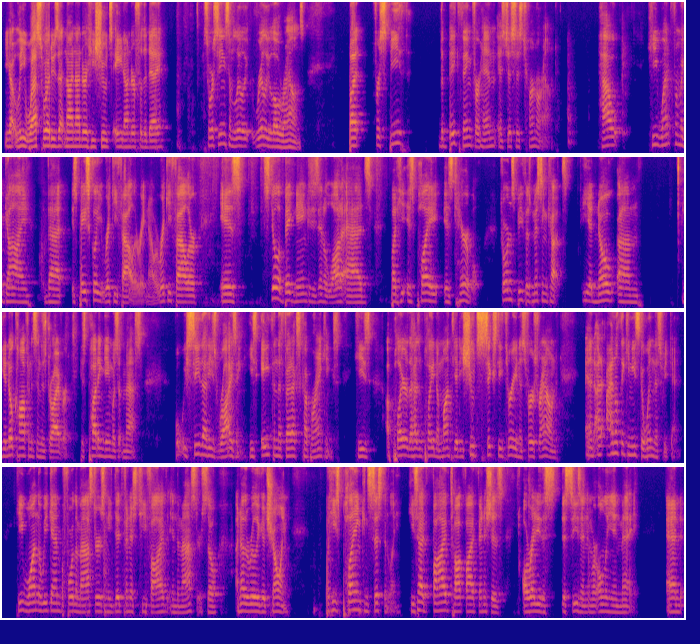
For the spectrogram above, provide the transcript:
you got Lee Westwood who's at nine under. He shoots eight under for the day. So we're seeing some really really low rounds. But for Spieth, the big thing for him is just his turnaround. How he went from a guy that is basically Rickie Fowler right now. Rickie Fowler is still a big name because he's in a lot of ads, but he, his play is terrible. Jordan Spieth was missing cuts. He had no um, he had no confidence in his driver. His putting game was a mess. But we see that he's rising. He's eighth in the FedEx Cup rankings. He's a player that hasn't played in a month yet. He shoots 63 in his first round. And I, I don't think he needs to win this weekend. He won the weekend before the Masters and he did finish T5 in the Masters. So another really good showing. But he's playing consistently. He's had five top five finishes already this this season, and we're only in May. And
